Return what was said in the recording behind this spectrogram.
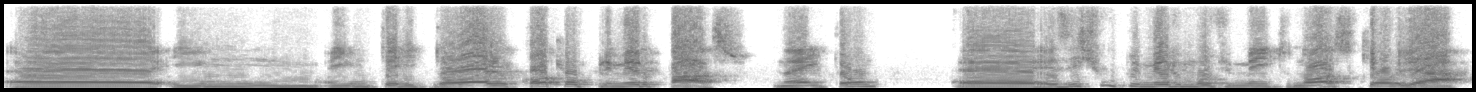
é, em, um, em um território, qual que é o primeiro passo, né? Então, é, existe um primeiro movimento nosso que é olhar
